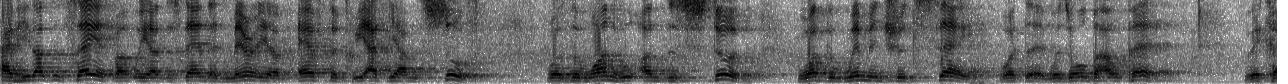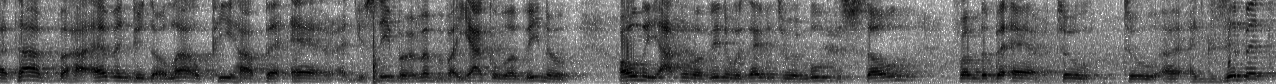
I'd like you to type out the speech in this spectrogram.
And he doesn't say it, but we understand that Miriam, after Kriyat Yam Suf, was the one who understood what the women should say, what the, was all Baal Peh. וכתב והאבן גדולה על פי הבאר. And you see, but remember by Yaakov Avinu, only Yaakov Avinu was able to remove the stone from the be'er, to to uh, exhibit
